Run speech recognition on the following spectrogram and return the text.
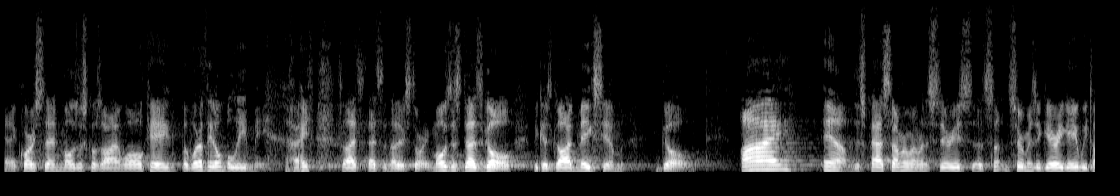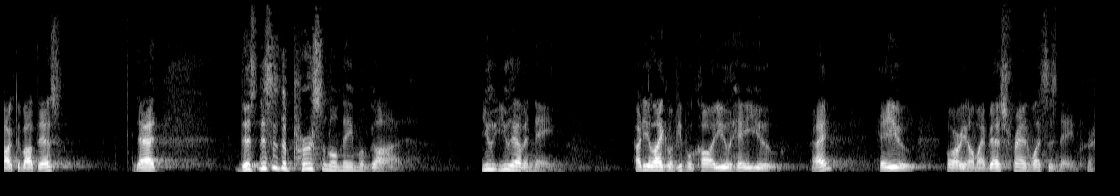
And of course then Moses goes on, well okay, but what if they don't believe me? right? So that's, that's another story. Moses does go because God makes him go. I am. This past summer, were in the series of sermons that Gary gave, we talked about this. That this, this is the personal name of God. You, you have a name. How do you like when people call you, hey you? Right? Hey you. Or, you know, my best friend, what's his name? Or,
